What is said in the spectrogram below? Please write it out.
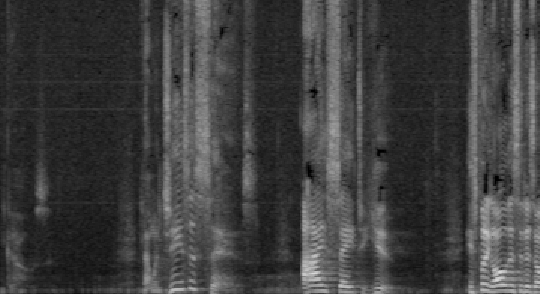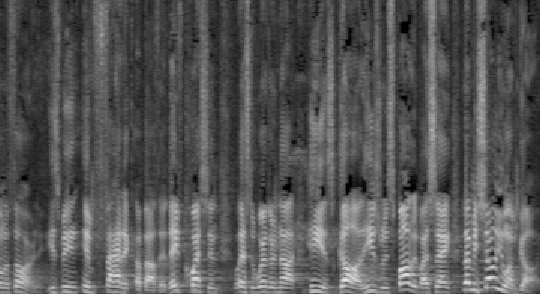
and goes. Now, when Jesus says, I say to you, He's putting all this in his own authority. He's being emphatic about that. They've questioned as to whether or not he is God. He's responded by saying, Let me show you I'm God.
